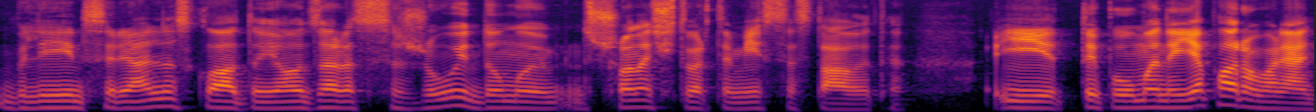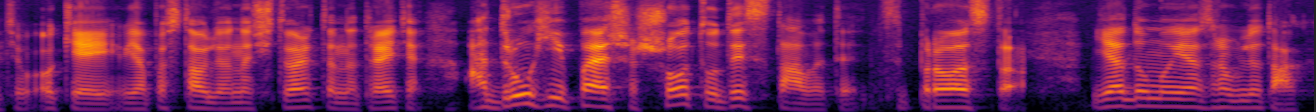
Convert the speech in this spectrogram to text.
Блін, це реально складно. Я от зараз сижу і думаю, що на четверте місце ставити. І, типу, у мене є пару варіантів. Окей, я поставлю на четверте, на третє. А друге і перше, що туди ставити? Це просто. Я думаю, я зроблю так.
